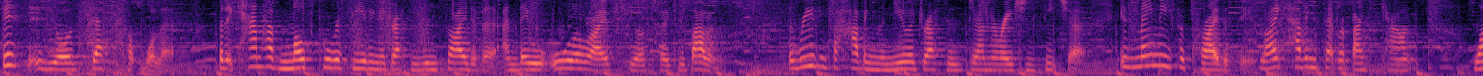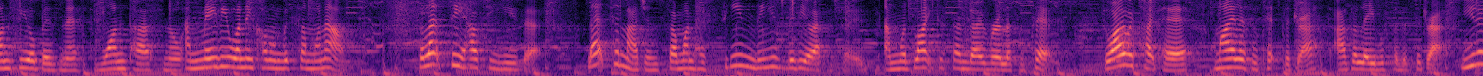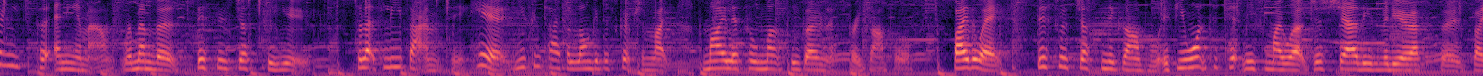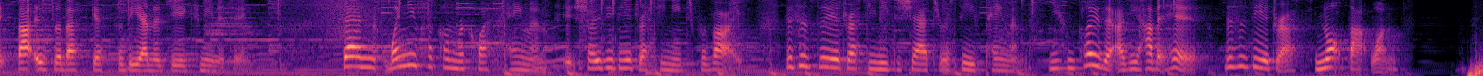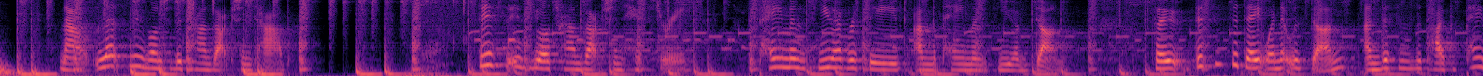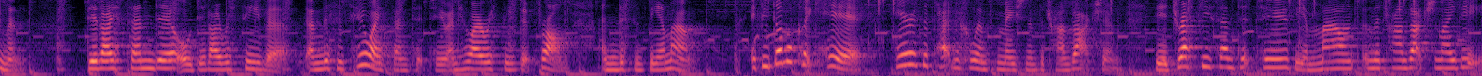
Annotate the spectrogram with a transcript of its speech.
This is your desktop wallet, but it can have multiple receiving addresses inside of it and they will all arrive to your total balance. The reason for having the new addresses generation feature is mainly for privacy, like having separate bank accounts, one for your business, one personal, and maybe one in common with someone else. So let's see how to use it. Let's imagine someone has seen these video episodes and would like to send over a little tip. So I would type here, my little tips address as a label for this address. You don't need to put any amount. Remember, this is just for you. So let's leave that empty. Here, you can type a longer description like my little monthly bonus, for example. By the way, this was just an example. If you want to tip me for my work, just share these video episodes. Like that is the best gift for the Energi community. Then when you click on request payment, it shows you the address you need to provide. This is the address you need to share to receive payments. You can close it as you have it here. This is the address, not that one. Now, let's move on to the transaction tab. This is your transaction history, the payments you have received and the payments you have done. So this is the date when it was done and this is the type of payment. Did I send it or did I receive it? And this is who I sent it to and who I received it from and this is the amount. If you double click here, here is the technical information of the transaction, the address you sent it to, the amount, and the transaction ID.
